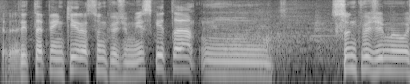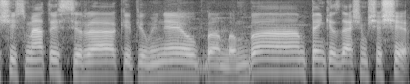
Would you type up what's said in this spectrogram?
Tai ta 5 yra sunkvežimių įskaita. Mm, sunkvežimių šiais metais yra, kaip jau minėjau, bam, bam, bam, 56.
